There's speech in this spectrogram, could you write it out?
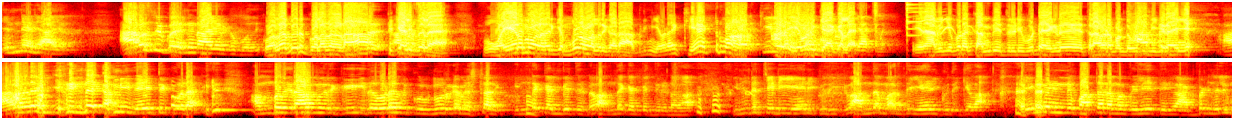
என்ன நியாயம் அரசு கொலை என்ன நியாயம் இருக்க போகுது? கொலை பேரு கொலைதாடா. பிக்காளி பேல உயரமா வளர்க்க மூளை வளர்க்காடா அப்படின்னு எவனா கேட்டுருவான். கீழே எவனும் கேட்கல. ஏன்னா அவங்க பூரா கம்பியை திருடி போட்டு ஏற்கனவே திராவிட பண்ட ஊட்டி நிக்கிறாங்க. அதனால என்ன கம்மி வெயிட்டு கூட? ஐம்பது கிராம் இருக்கு. இதை விட இதுக்கு நூறு கிராம் எக்ஸ்ட்ரா இருக்கு. இந்த கம்பியை திருடவா அந்த கம்பியை திருடவா? இந்த செடி ஏறி குதிக்கவா அந்த மரத்தை ஏறி குதிக்கவா? எங்க நின்னு பார்த்தா நம்ம வெளியே தெரியும். அப்படின்னு சொல்லி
